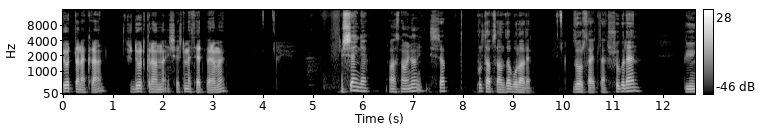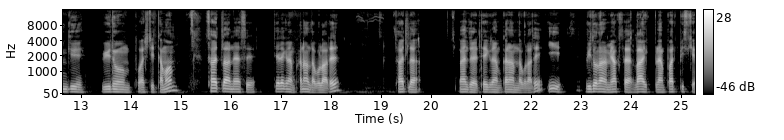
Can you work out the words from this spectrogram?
4 tane kran. Şu 4 kranla ishlashni maslahat beraman. ishlanglar aslini o'ynang ishlab pul topsangiz bo'ladi zo'r saytlar shu bilan bugungi videom başlayı tamam. Saytlar nesi? Telegram kanalda bulari. Saytlar benzeri Telegram kanalımda bulari. İyi videolarim yaksa like bilan podpiska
